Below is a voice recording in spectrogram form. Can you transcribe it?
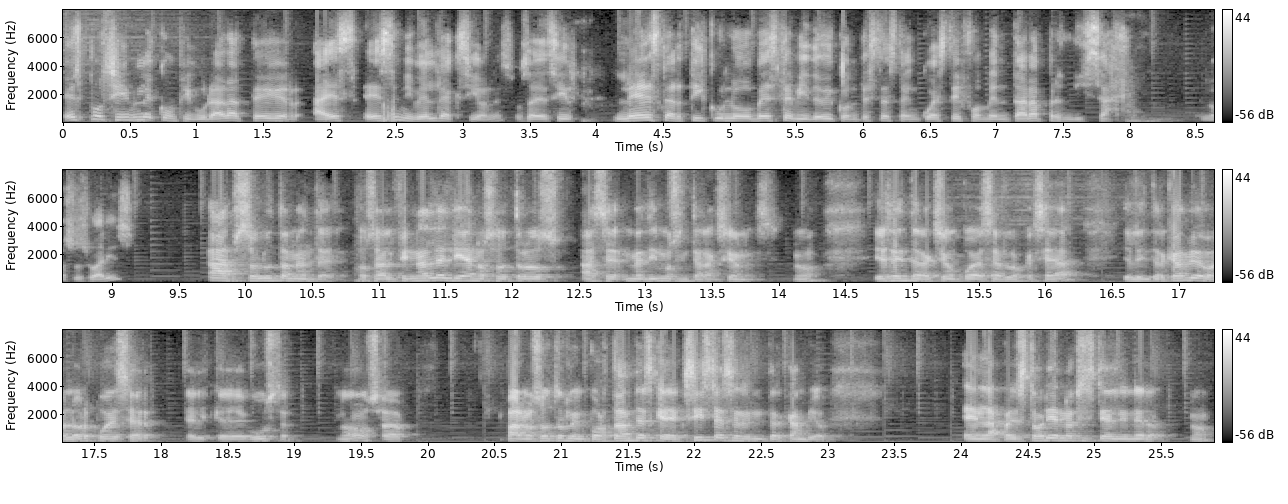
¿Es posible configurar a Teger a ese nivel de acciones? O sea, decir, lee este artículo, ve este video y contesta esta encuesta y fomentar aprendizaje en los usuarios. Absolutamente. O sea, al final del día nosotros medimos interacciones, ¿no? Y esa interacción puede ser lo que sea, y el intercambio de valor puede ser el que gusten, ¿no? O sea, para nosotros lo importante es que existe ese intercambio. En la prehistoria no existía el dinero, ¿no?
